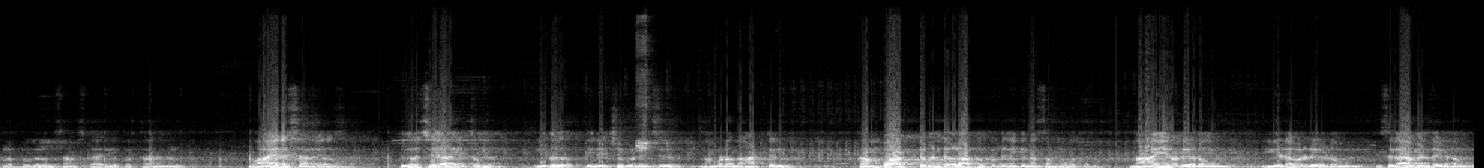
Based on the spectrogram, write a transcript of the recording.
ക്ലബ്ബുകളും സാംസ്കാരിക പ്രസ്ഥാനങ്ങളും വായനശാലകളുമാണ്. തീർച്ചയായിട്ടും ഇത് തിരിച്ചു പിടിച്ച് നമ്മുടെ നാട്ടിൽ കമ്പാർട്ട്മെന്റുകളാക്കപ്പെട്ടിരിക്കുന്ന സമൂഹത്തിൽ നായരുടെ ഇടവും ഈഴവരുടെ ഇടവും ഇസ്ലാമിന്റെ ഇടവും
